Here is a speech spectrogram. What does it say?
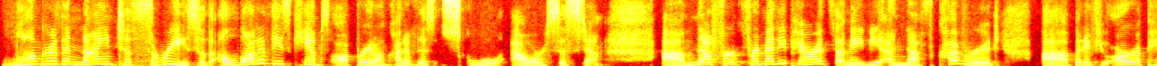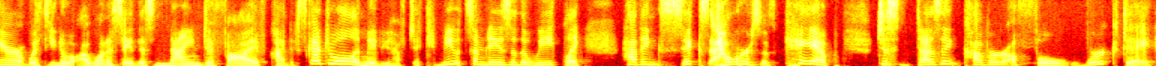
longer than nine to three. So the, a lot of these camps operate on kind of this school hour system. Um, now, for for many parents, that may be enough coverage. Uh, but if you are a parent with, you know, I want to say this nine to five kind of schedule, and maybe you have to commute some days of the week, like having six hours of camp just doesn't cover a full workday.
